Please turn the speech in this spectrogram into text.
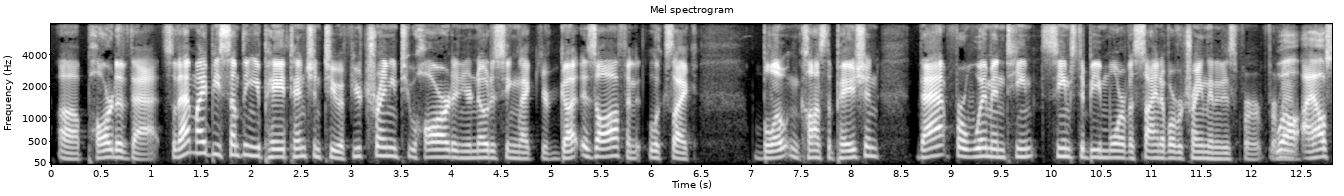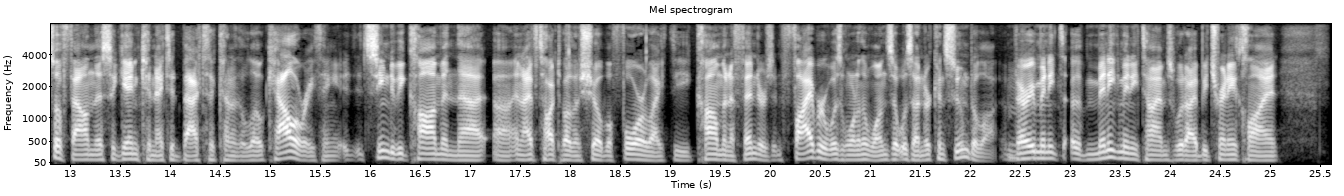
uh, part of that, so that might be something you pay attention to if you're training too hard and you're noticing like your gut is off and it looks like bloat and constipation. That for women team, seems to be more of a sign of overtraining than it is for, for Well, men. I also found this again connected back to kind of the low calorie thing. It, it seemed to be common that, uh, and I've talked about on the show before, like the common offenders, and fiber was one of the ones that was underconsumed a lot. Very many, uh, many, many times would I be training a client,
